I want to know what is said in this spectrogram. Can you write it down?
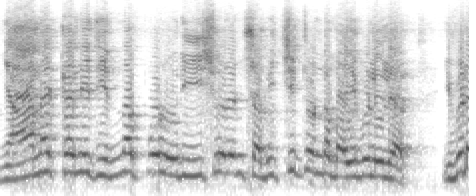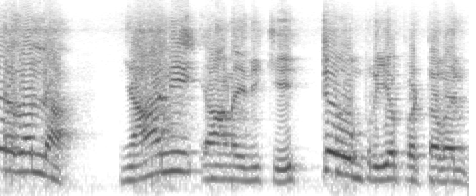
ജ്ഞാനക്കനി തിന്നപ്പോൾ ഒരു ഈശ്വരൻ ശപിച്ചിട്ടുണ്ട് ബൈബിളിൽ. ഇവിടെ അതല്ല. ജ്ഞാനി ആണ് എനിക്ക് ഏറ്റവും പ്രിയപ്പെട്ടവൻ.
